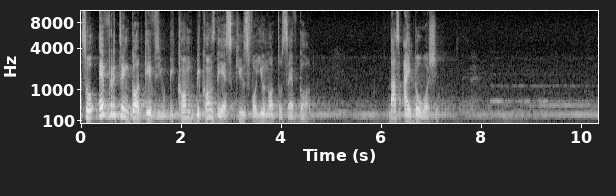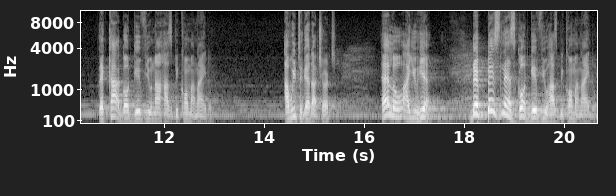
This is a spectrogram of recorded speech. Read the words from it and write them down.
So everything God gives you become, becomes the excuse for you not to serve God. That's idol worship. The car God gave you now has become an idol. Are we together, church? Hello, are you here? The business God gave you has become an idol.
